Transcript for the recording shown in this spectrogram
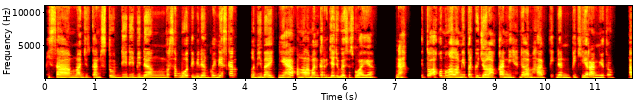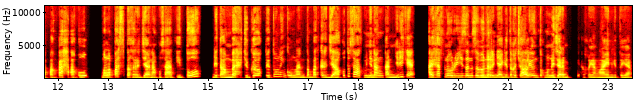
bisa melanjutkan studi di bidang tersebut, di bidang klinis kan lebih baiknya pengalaman kerja juga sesuai ya. Nah, itu aku mengalami pergejolakan nih dalam hati dan pikiran gitu. Apakah aku melepas pekerjaan aku saat itu, ditambah juga waktu itu lingkungan tempat kerja aku tuh sangat menyenangkan. Jadi kayak I have no reason sebenarnya gitu, kecuali untuk mengejar mimpi aku yang lain gitu ya.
